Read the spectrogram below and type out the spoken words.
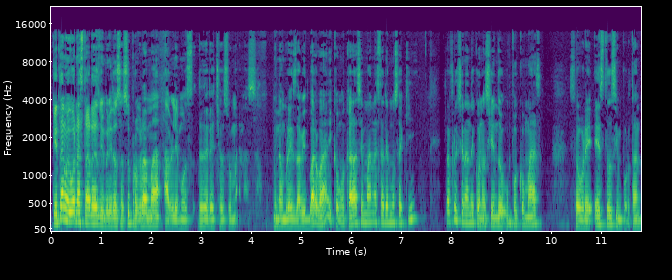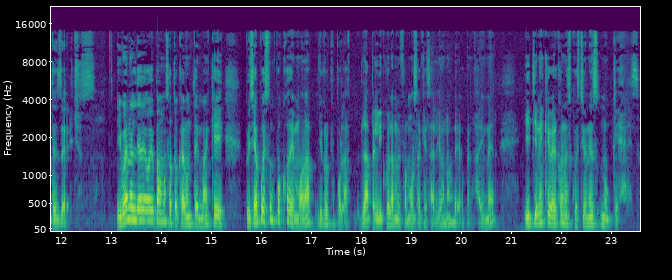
¿Qué tal? Muy buenas tardes, bienvenidos a su programa Hablemos de Derechos Humanos. Mi nombre es David Barba y como cada semana estaremos aquí reflexionando y conociendo un poco más sobre estos importantes derechos. Y bueno, el día de hoy vamos a tocar un tema que pues se ha puesto un poco de moda, yo creo que por la, la película muy famosa que salió, ¿no? De Oppenheimer, y tiene que ver con las cuestiones nucleares.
